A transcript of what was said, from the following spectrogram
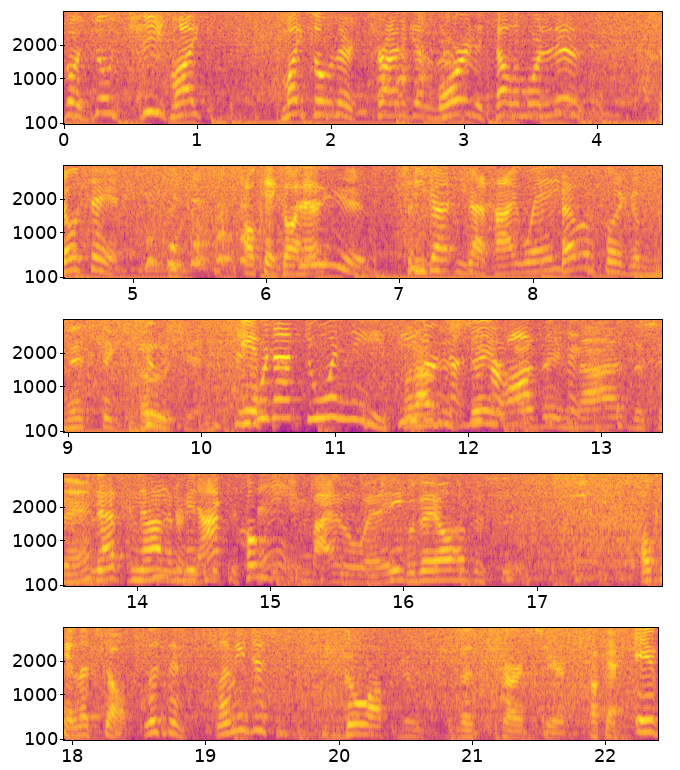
look, don't cheat, Mike. Mike's over there trying to get Lori to tell him what it is. Don't say it. Okay, go ahead. It. So you got you got highway. That looks like a mystic potion. If- We're not doing these. These But are I'm just not, saying, these are are off the they not the same? That's not These a are not mystic potion, same. by the way. But they all have the same. Okay, let's go. Listen, let me just go off the, the charts here. Okay. If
